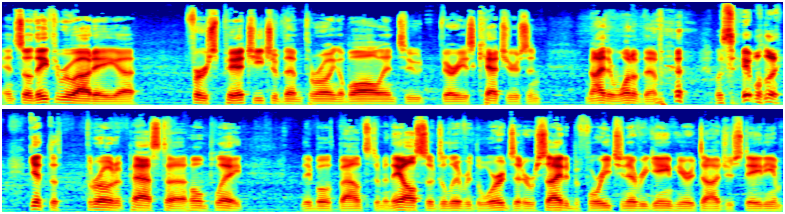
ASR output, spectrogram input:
And so they threw out a uh, first pitch, each of them throwing a ball into various catchers, and neither one of them was able to get the throw it past uh, home plate. They both bounced them, and they also delivered the words that are recited before each and every game here at Dodger Stadium.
